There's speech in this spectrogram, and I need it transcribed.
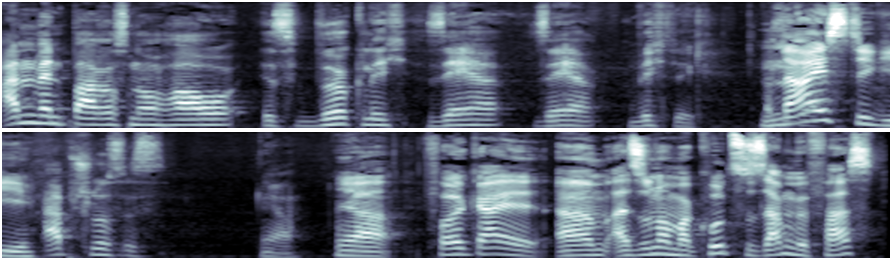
anwendbares Know-how ist wirklich sehr, sehr wichtig. Also Nice, Diggi. der Abschluss ist, ja. Ja, voll geil. Ähm, also nochmal kurz zusammengefasst.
